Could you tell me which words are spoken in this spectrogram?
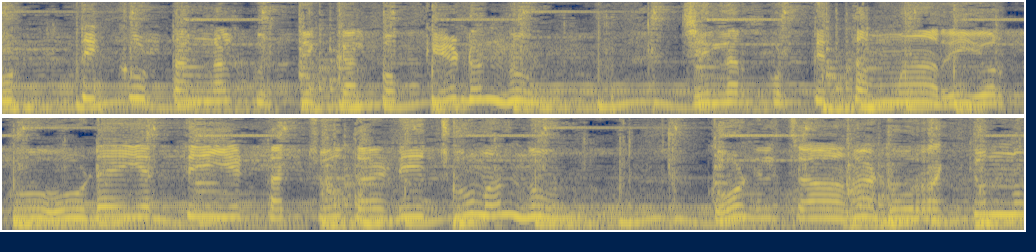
കുട്ടിക്കൂട്ടങ്ങൾ കുറ്റിക്കൽ പൊക്കിടുന്നു ചിലർ കുട്ടിത്തമ്മാറിയോർ കൂടെ എത്തിയിട്ടച്ചു തടി ചുമന്നു. കോണിൽ ചാടുറയ്ക്കുന്നു.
